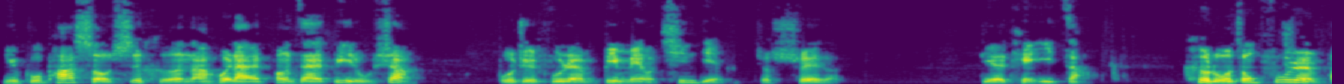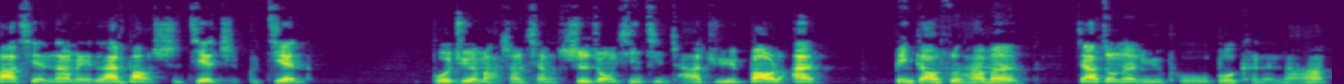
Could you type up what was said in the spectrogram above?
女仆把首饰盒拿回来，放在壁炉上。伯爵夫人并没有清点，就睡了。第二天一早，克罗宗夫人发现那枚蓝宝石戒指不见了。伯爵马上向市中心警察局报了案，并告诉他们，家中的女仆不可能拿。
